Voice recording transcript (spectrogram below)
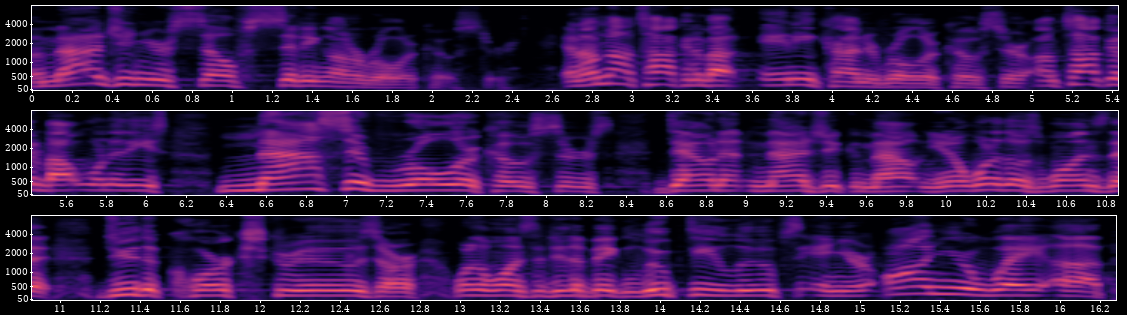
Imagine yourself sitting on a roller coaster. And I'm not talking about any kind of roller coaster. I'm talking about one of these massive roller coasters down at Magic Mountain. You know, one of those ones that do the corkscrews or one of the ones that do the big loop de loops. And you're on your way up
